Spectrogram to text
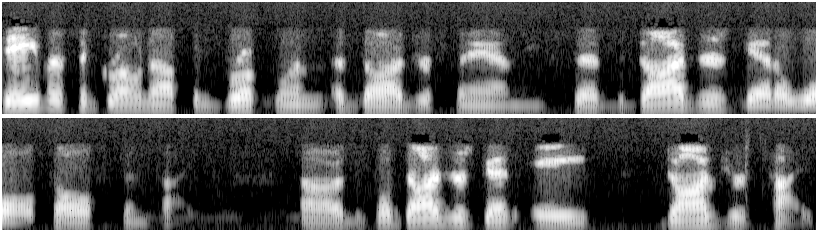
Davis had grown up in Brooklyn, a Dodger fan. He said the Dodgers get a Walt Alston type. Uh, the Dodgers get a Dodger type,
